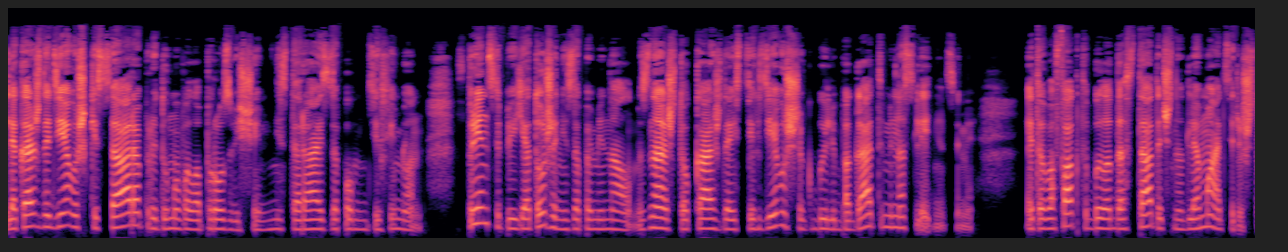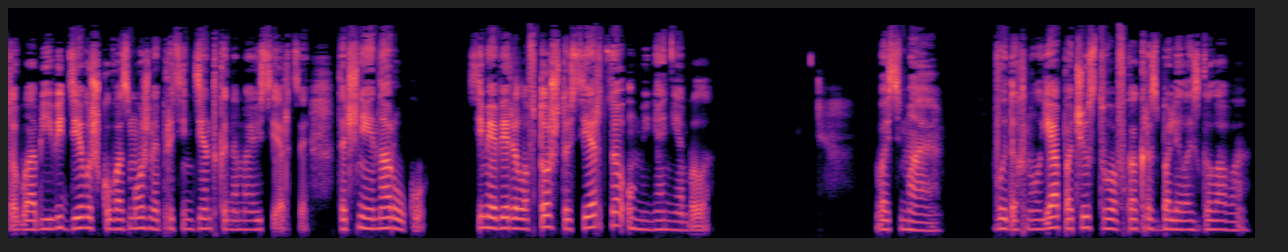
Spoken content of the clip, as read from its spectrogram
Для каждой девушки Сара придумывала прозвище, не стараясь запомнить их имен. В принципе, я тоже не запоминал, зная, что каждая из тех девушек были богатыми наследницами. Этого факта было достаточно для матери, чтобы объявить девушку возможной претенденткой на мое сердце, точнее, на руку. Семья верила в то, что сердца у меня не было. Восьмая. Выдохнул я, почувствовав, как разболелась голова.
